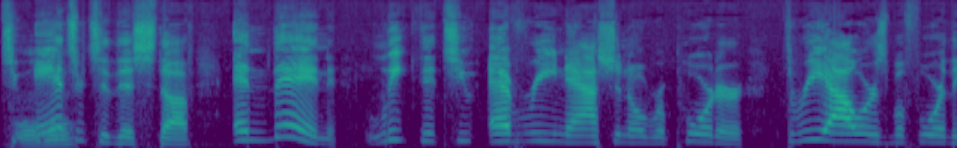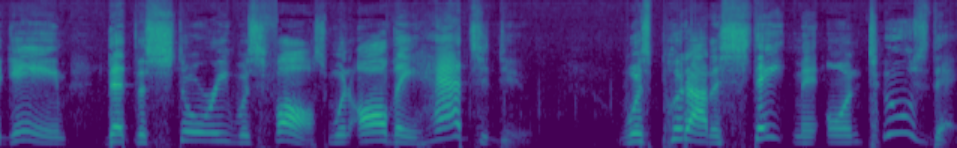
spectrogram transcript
to mm-hmm. answer to this stuff and then leaked it to every national reporter three hours before the game that the story was false when all they had to do was put out a statement on Tuesday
